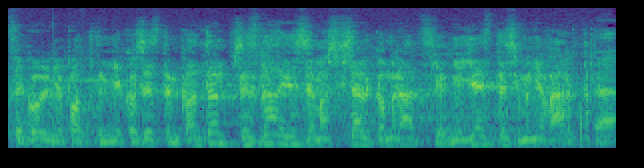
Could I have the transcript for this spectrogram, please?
szczególnie pod tym niekorzystnym kątem, przyznajesz, że masz wszelką rację. Nie jesteś mnie warta.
